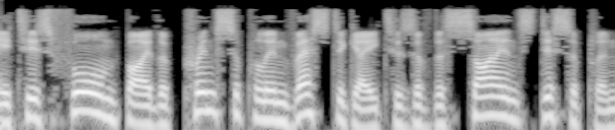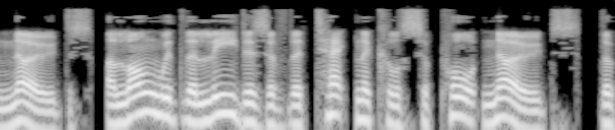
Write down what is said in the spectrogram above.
It is formed by the principal investigators of the science discipline nodes, along with the leaders of the technical support nodes, the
